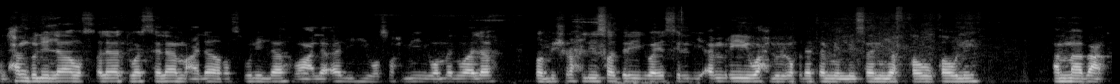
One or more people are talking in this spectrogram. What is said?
Alhamdulillah wassalatu wassalam ala Rasulillah wa ala alihi wa sahbihi wa man wala. Rabbi shrah li sadri wa yassir li amri wa hlul 'uqdatam min lisani yafqahu qawli. Amma ba'd.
